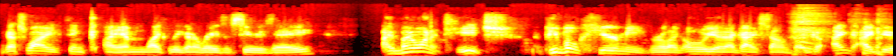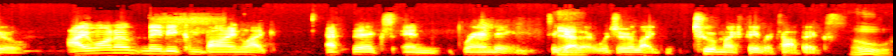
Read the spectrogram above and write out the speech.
that's why I think I am likely going to raise a series A. I might want to teach. People hear me, they're like, oh yeah, that guy sounds like I, I do. I want to maybe combine like ethics and branding together, which are like two of my favorite topics. Oh,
